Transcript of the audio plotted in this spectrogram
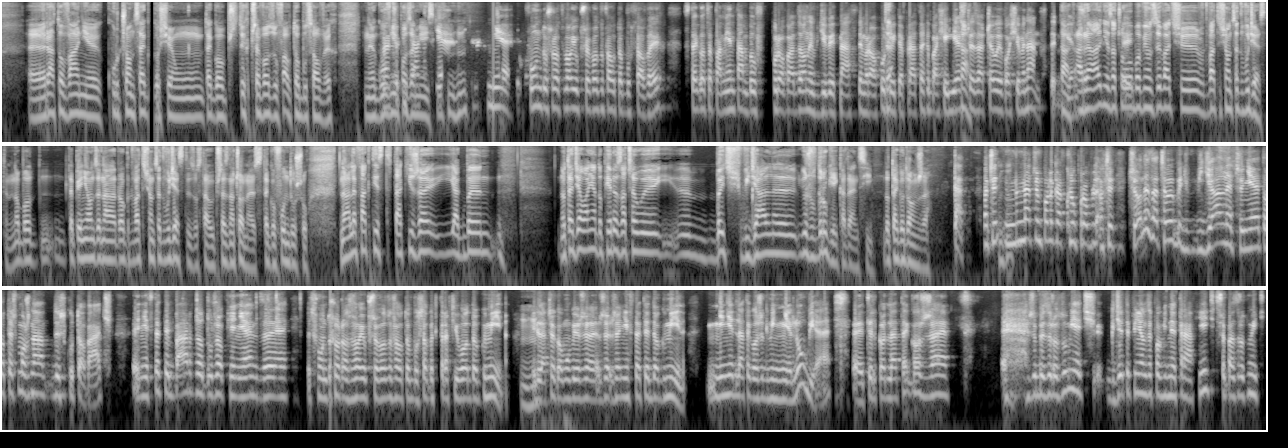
ratowanie kurczącego się tego, tych przewozów autobusowych, e, głównie znaczy, pozamiejskich. Tak, nie, mhm. nie, Fundusz Rozwoju Przewozów Autobusowych, z tego co pamiętam, był wprowadzony w 2019 roku, Ta, czyli te prace chyba się jeszcze tak. zaczęły w 2018. Tak, więc... a realnie zaczęło obowiązywać e, w 2020, no bo te pieniądze na rok 2020 zostały przeznaczone z tego funduszu. No ale fakt jest taki, że jakby no te działania dopiero zaczęły y, być widzialne już w drugiej kadencji. Do tego dążę. Tak. Znaczy, mhm. na czym polega klub problemu? Czy, czy one zaczęły być widzialne, czy nie, to też można dyskutować. Niestety bardzo dużo pieniędzy z Funduszu Rozwoju Przewozów Autobusowych trafiło do gmin. Mhm. I dlaczego mówię, że, że, że niestety do gmin? Nie, nie dlatego, że gmin nie lubię, e, tylko dlatego, że e, żeby zrozumieć, gdzie te pieniądze powinny trafić, trzeba zrozumieć,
